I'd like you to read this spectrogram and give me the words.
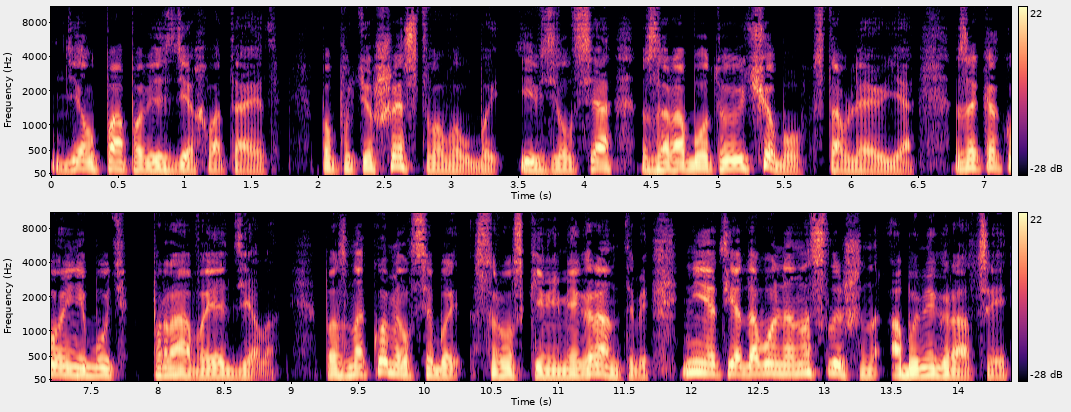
Дел папа везде хватает. Попутешествовал бы и взялся за работу и учебу, вставляю я, за какое-нибудь правое дело. Познакомился бы с русскими мигрантами. Нет, я довольно наслышан об эмиграции.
